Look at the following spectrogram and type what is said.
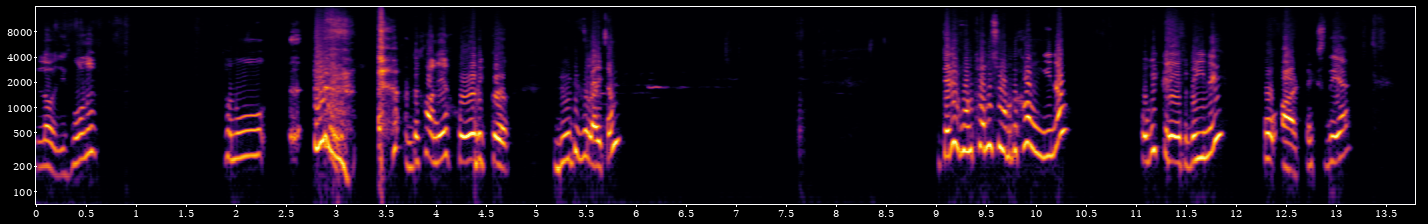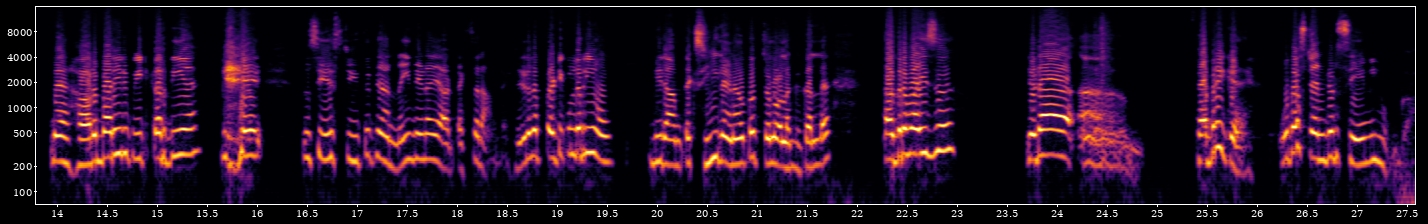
ਲਓ ਜੀ, ਹੁਣ ਤੁਹਾਨੂੰ ਦਿਖਾਉਂਦੇ ਹਾਂ ਹੋਰ ਇੱਕ ਬਿਊਟੀਫੁਲ ਆਈਟਮ ਜਿਹੜੇ ਹੁਣ ਤੁਹਾਨੂੰ ਸੂਟ ਦਿਖਾਉਂਗੀ ਨਾ, ਉਹ ਵੀ ਕ੍ਰੇਪ ਦੇ ਹੀ ਨੇ। ਉਹ ਆਰਟੈਕਸ ਦੇ ਆ। ਮੈਂ ਹਰ ਵਾਰੀ ਰਿਪੀਟ ਕਰਦੀ ਆ ਕਿ ਤੁਸੀਂ ਇਸ ਚੀਜ਼ ਤੇ ਧਿਆਨ ਨਹੀਂ ਦੇਣਾ ਇਹ ਆਰਟੈਕਸ ਰਾਮਟੈਕਸ ਜਿਹੜੇ ਤਾਂ ਪਾਰਟਿਕੂਲਰ ਹੀ ਹੋ ਵੀ ਰਾਮਟੈਕਸ ਹੀ ਲੈਣਾ ਉਹ ਤਾਂ ਚਲੋ ਅਲੱਗ ਗੱਲ ਹੈ। ਅਦਰਵਾਈਜ਼ ਜਿਹੜਾ ਫੈਬਰਿਕ ਹੈ ਉਹਦਾ ਸਟੈਂਡਰਡ ਸੇਮ ਹੀ ਹੋਊਗਾ।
